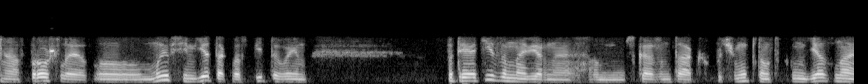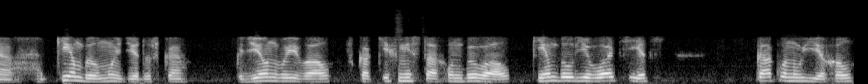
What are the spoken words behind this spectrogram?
э, в прошлое. Э, мы в семье так воспитываем патриотизм, наверное, м, скажем так. Почему? Потому что я знаю, кем был мой дедушка, где он воевал, в каких местах он бывал, кем был его отец, как он уехал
